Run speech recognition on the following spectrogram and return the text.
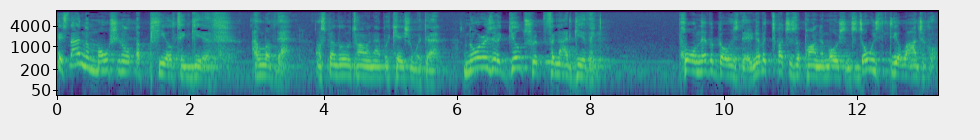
it's not an emotional appeal to give. I love that. I'll spend a little time on application with that. Nor is it a guilt trip for not giving. Paul never goes there, he never touches upon emotions. It's always theological,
